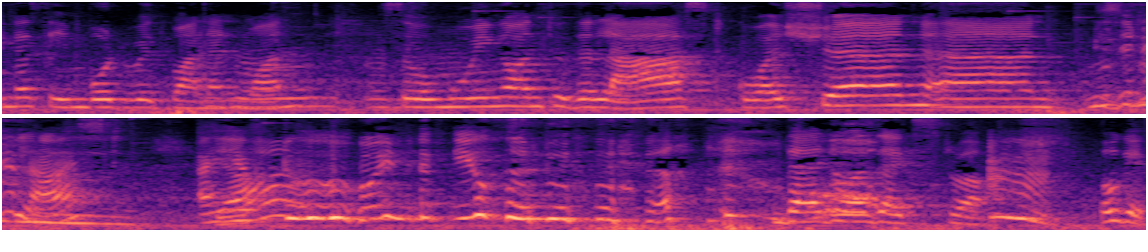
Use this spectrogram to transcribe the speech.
in the same boat with one and one. Mhm, So moving on to the last question and Is it a last? I Yeah. have to in the queue. that was extra. okay,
